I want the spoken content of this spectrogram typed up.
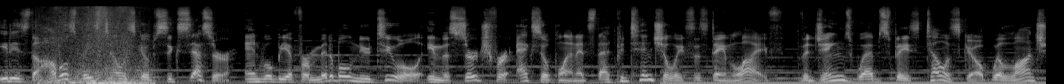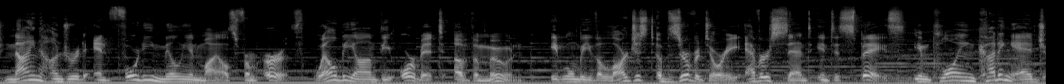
It is the Hubble Space Telescope's successor and will be a formidable new tool in the search for exoplanets that potentially sustain life. The James Webb Space Telescope will launch 940 million miles from Earth, well beyond the orbit of the Moon. It will be the largest observatory ever sent into space, employing cutting-edge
